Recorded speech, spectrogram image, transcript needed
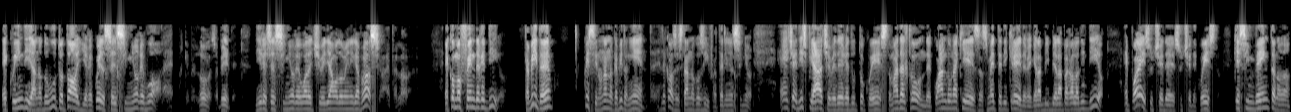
E quindi hanno dovuto togliere quel se il Signore vuole, eh, perché per loro, sapete, dire se il Signore vuole ci vediamo domenica prossima, è per loro. È come offendere Dio. Capite? Questi non hanno capito niente, le cose stanno così, fratelli del Signore. E cioè dispiace vedere tutto questo, ma d'altronde quando una Chiesa smette di credere che la Bibbia è la parola di Dio, e poi succede, succede questo, che si inventano,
